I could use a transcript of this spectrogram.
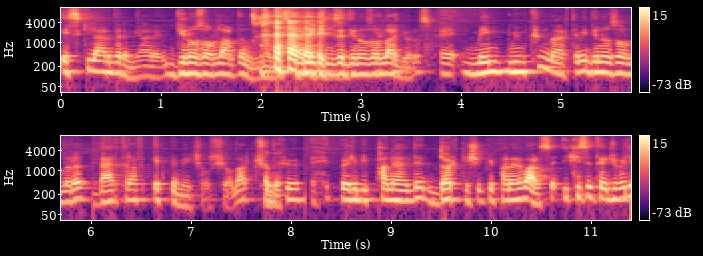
Eskilerdenim yani dinozorlardanım. Yani biz kendi içimize dinozorlar diyoruz. E, mümkün mertebe dinozorları bertaraf etmemeye çalışıyorlar. Çünkü hep böyle bir panelde 4 kişilik bir panel varsa ikisi tecrübeli,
